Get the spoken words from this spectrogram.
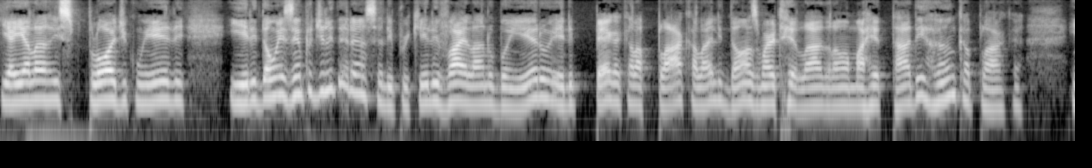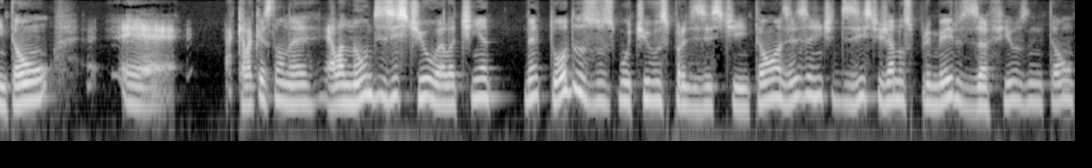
E aí ela explode com ele e ele dá um exemplo de liderança ali, porque ele vai lá no banheiro, ele pega aquela placa lá, ele dá umas marteladas lá, uma marretada e arranca a placa. Então, é, aquela questão, né? Ela não desistiu, ela tinha né, todos os motivos para desistir. Então, às vezes a gente desiste já nos primeiros desafios, então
